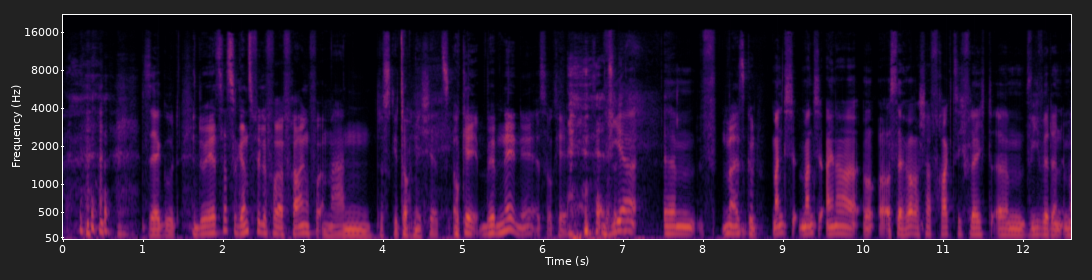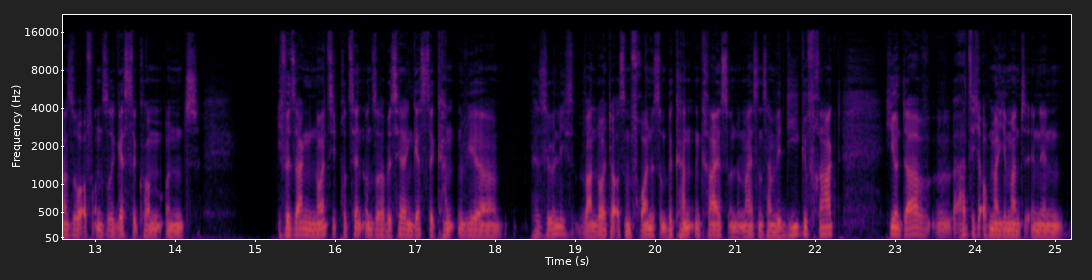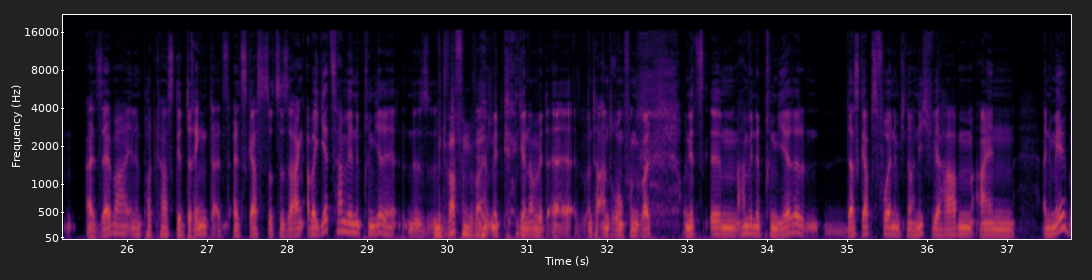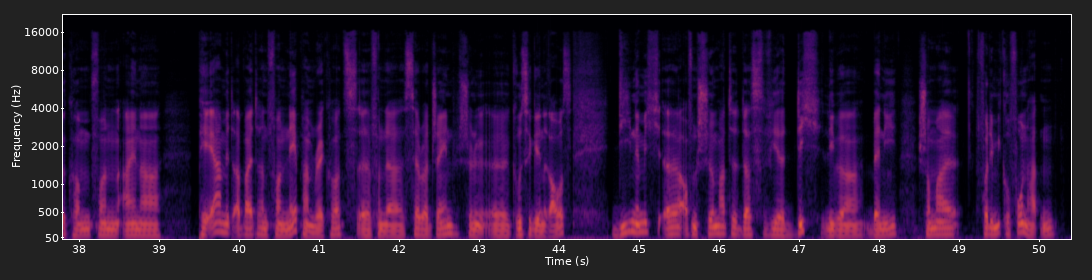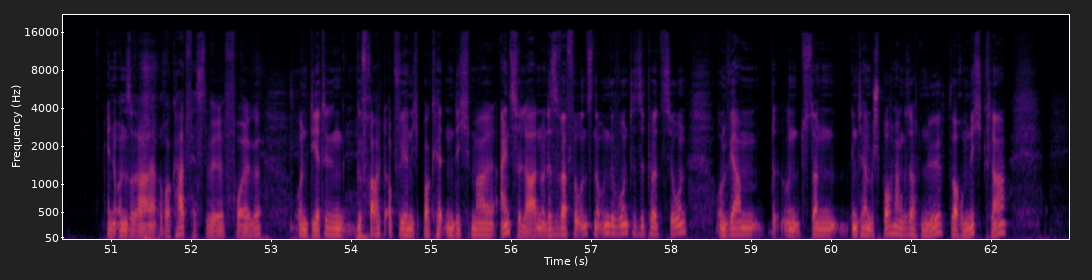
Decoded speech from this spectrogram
Sehr gut. Du, jetzt hast du ganz viele Fragen vor. Mann, das geht doch nicht jetzt. Okay, wir, nee, nee, ist okay. Wir, ähm, Na, ist gut. manch, manch einer aus der Hörerschaft fragt sich vielleicht, ähm, wie wir denn immer so auf unsere Gäste kommen. Und ich würde sagen, 90 Prozent unserer bisherigen Gäste kannten wir persönlich, waren Leute aus dem Freundes- und Bekanntenkreis und meistens haben wir die gefragt. Hier und da äh, hat sich auch mal jemand in den, als selber in den Podcast gedrängt, als, als Gast sozusagen. Aber jetzt haben wir eine Premiere. Mit Waffengewalt. Mit, genau, mit äh, unter Androhung von Gewalt. Und jetzt ähm, haben wir eine Premiere. Das gab es vorher nämlich noch nicht. Wir haben ein, eine Mail bekommen von einer PR-Mitarbeiterin von Napalm Records, äh, von der Sarah Jane, schöne äh, Grüße gehen raus, die nämlich äh, auf dem Schirm hatte, dass wir dich, lieber Benny, schon mal vor dem Mikrofon hatten in unserer Rock Hard Festival Folge und die hatte gefragt, ob wir nicht Bock hätten, dich mal einzuladen und das war für uns eine ungewohnte Situation und wir haben uns dann intern besprochen, haben gesagt, nö, warum nicht, klar.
